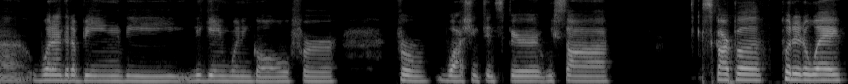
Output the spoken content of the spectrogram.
uh, what ended up being the the game winning goal for for Washington Spirit. We saw Scarpa put it away,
